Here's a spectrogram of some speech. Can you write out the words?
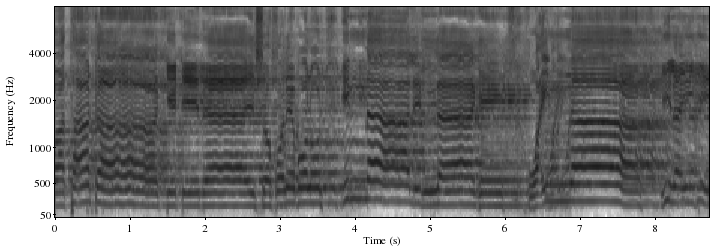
মাথাটা কেটে দেয়। সকলে বলুন, ইন্না লিল্লাহি ওয়া ইন্না ইলাইহি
